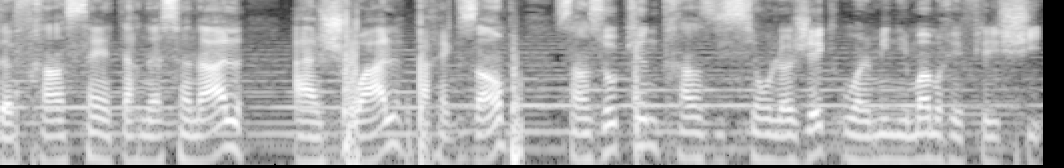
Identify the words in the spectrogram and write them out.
de français international à joual, par exemple, sans aucune transition logique ou un minimum réfléchi.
